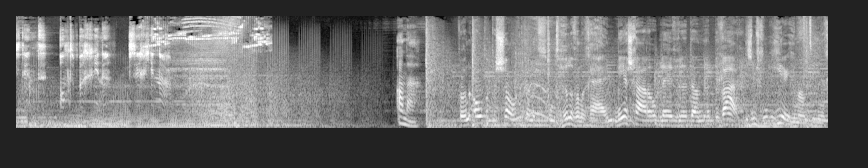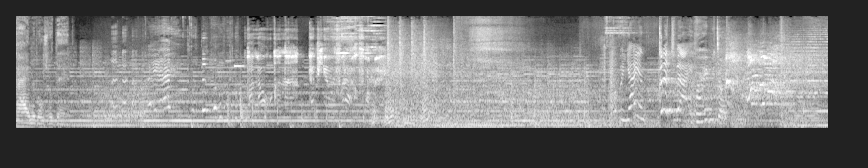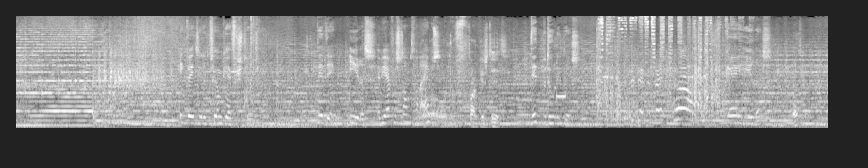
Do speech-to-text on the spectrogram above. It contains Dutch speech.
assistent. Om te beginnen, zeg je naam. Anna. Voor een open persoon kan het onthullen van een geheim meer schade opleveren dan het bewaren. Is er misschien hier iemand die een geheim met ons wil delen? Hallo Anna, heb je een vraag voor mij? Ben jij een kutwijk? Waar heb je dat? Ik weet wie het filmpje heeft verstuurd. Dit ding, Iris. Heb jij verstand van apps? Wat de fuck is dit? Dit bedoel ik dus. Je Iris? Wat?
